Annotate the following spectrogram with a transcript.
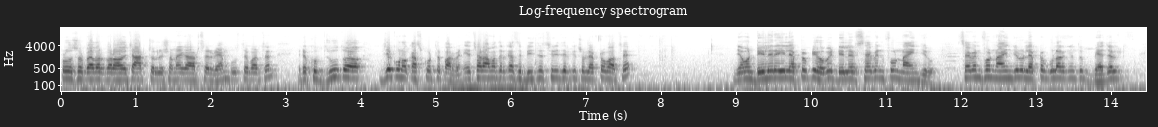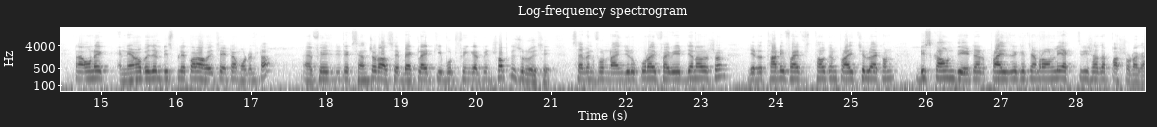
প্রসেসর ব্যবহার করা হয়েছে, আটচল্লিশশো মেগা আর্টসের র্যাম বুঝতে পারছেন, এটা খুব দ্রুত যে কোনো কাজ করতে পারবেন। এছাড়া আমাদের কাছে বিজনেস সিরিজের কিছু ল্যাপটপ আছে। যেমন ডেলের এই ল্যাপটপটি হবে ডেলের seven four nine zero seven four nine zero ল্যাপটপগুলোর কিন্তু ভেজেলটা অনেক ন্যানো ভেজেল ডিসপ্লে করা হয়েছে এটা মডেলটা ফেস ডিটেক সেন্সর আছে ব্যাকলাইট কিবোর্ড ফিঙ্গারপ্রিন্ট সব কিছু রয়েছে। Seven four nine zero core i five eight generation যেটা থার্টি ফাইভ থাউজেন্ড প্রাইস ছিল, এখন ডিসকাউন্ট দিয়ে এটার প্রাইস রেখেছি আমরা অনলি একত্রিশ হাজার পাঁচশো টাকা।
